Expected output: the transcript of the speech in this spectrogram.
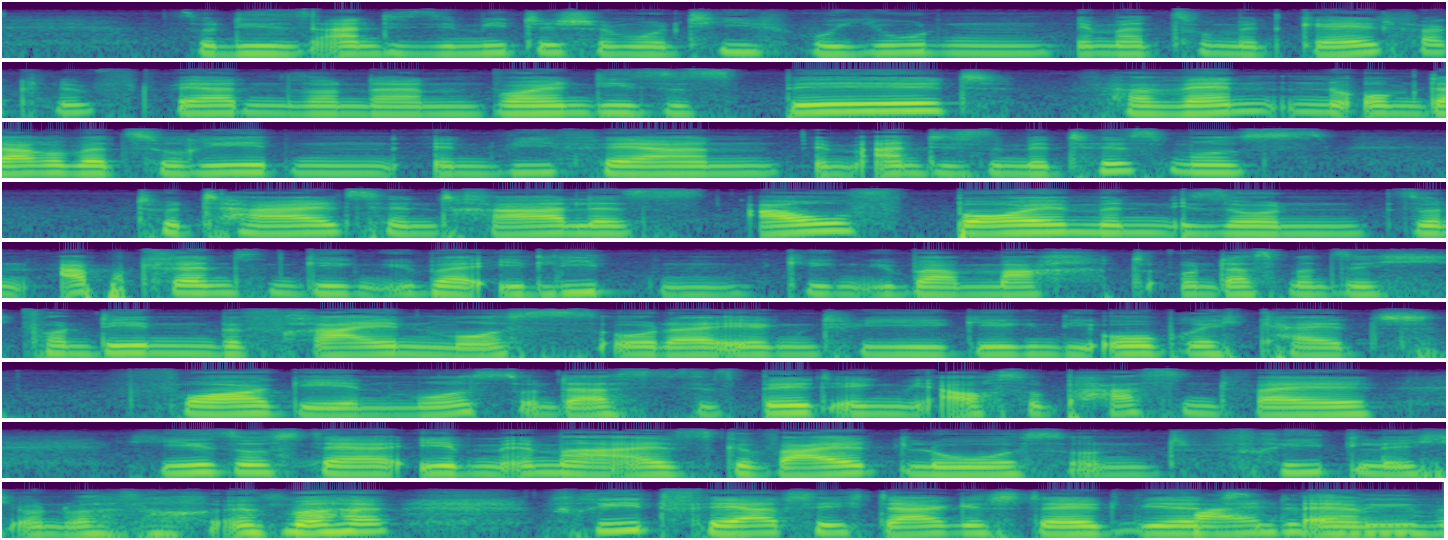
so dieses antisemitische Motiv, wo Juden immerzu mit Geld verknüpft werden, sondern wollen dieses Bild verwenden, um darüber zu reden, inwiefern im Antisemitismus total zentrales Aufbäumen, so ein, so ein Abgrenzen gegenüber Eliten, gegenüber Macht und dass man sich von denen befreien muss oder irgendwie gegen die Obrigkeit vorgehen muss. Und da ist dieses Bild irgendwie auch so passend, weil Jesus, der eben immer als gewaltlos und friedlich und was auch immer friedfertig dargestellt wird, ähm,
